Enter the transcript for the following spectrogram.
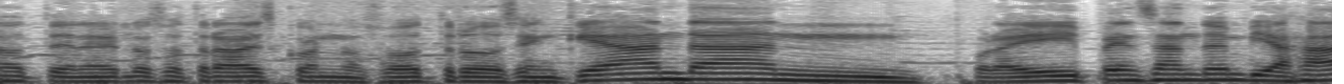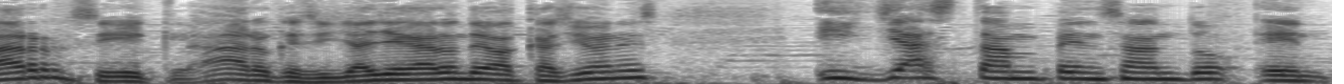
Bueno tenerlos otra vez con nosotros. ¿En qué andan? ¿Por ahí pensando en viajar? Sí, claro que sí, ya llegaron de vacaciones y ya están pensando en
